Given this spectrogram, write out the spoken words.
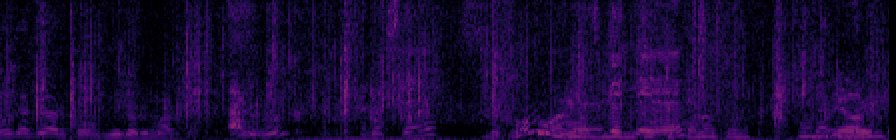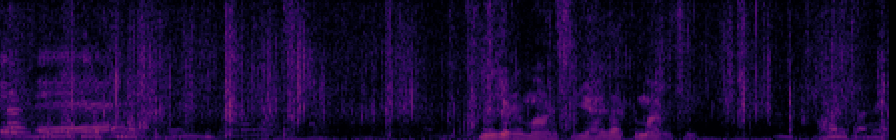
これだけあると緑もある。ある？探して。すごいね。つけて緑もあるし八重咲きもあるし。あるかね。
